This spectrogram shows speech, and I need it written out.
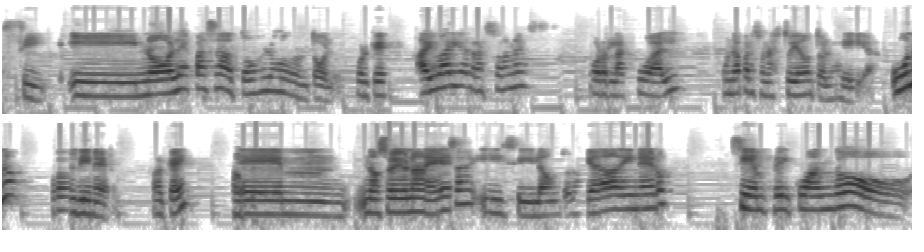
sí, y no les pasa a todos los odontólogos, porque hay varias razones por la cual una persona estudia odontología. Uno, por el dinero, ¿ok? Em, no soy una de esas y si la odontología da dinero, siempre y cuando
